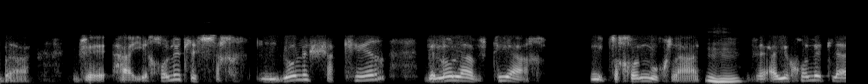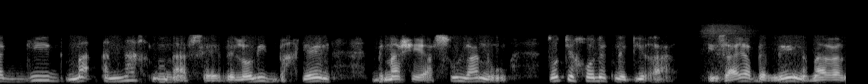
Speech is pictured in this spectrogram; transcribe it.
בה, והיכולת לשח... לא לשקר ולא להבטיח ניצחון מוחלט, mm-hmm. והיכולת להגיד מה אנחנו נעשה ולא להתבכיין במה שיעשו לנו, זאת יכולת נדירה. איזאיה ברלין אמר, על,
